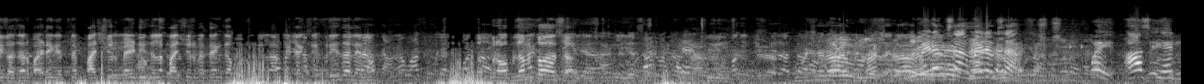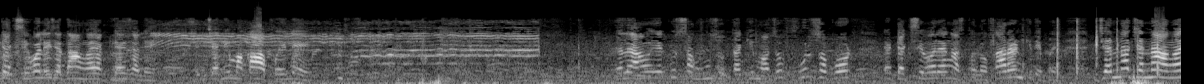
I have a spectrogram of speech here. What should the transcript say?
एक हजार भाडे घेतले. पाचशे रुपया डिझेल पाचशे रुपया त्यांना भरून गेला आमची टॅक्सी फ्री जाले ना. प्रॉब्लेम तो असा. मॅडम सांग मॅडम सांग. पळय आज हे टॅक्सीवाले जेन्ना हांगा एकठांय जाले तेंच्यांनी म्हाका आपयले. जाल्यार हांव एकूच सांगूंक सोदता की म्हाजो फूल सपोर्ट ह्या टॅक्सीवाल्यांक आसतलो कारण कितें पळय जेन्ना जेन्ना हांगा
